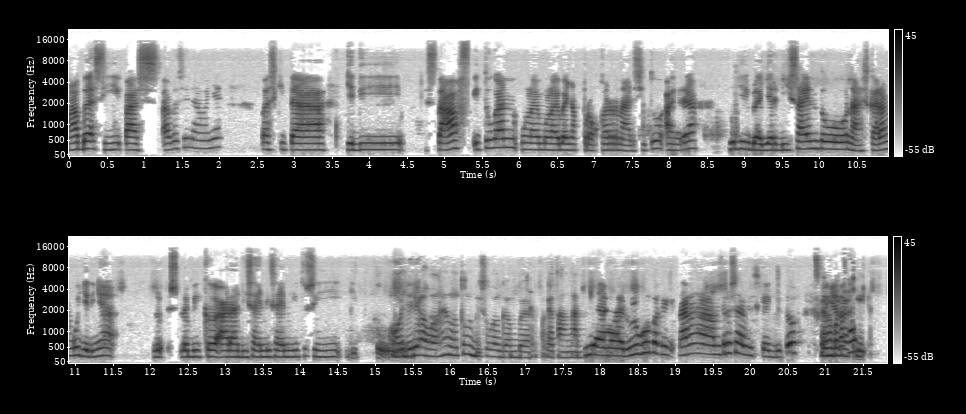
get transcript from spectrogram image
maba sih, pas apa sih namanya? Pas kita jadi staff itu kan mulai-mulai banyak proker. Nah, di situ akhirnya gue jadi belajar desain tuh. Nah, sekarang gue jadinya lebih ke arah desain-desain gitu sih gitu. Oh, jadi awalnya lo tuh lebih suka gambar pakai tangan. Iya, dulu gue pakai tangan, terus habis kayak gitu sekarang pakai kaki. Kan,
